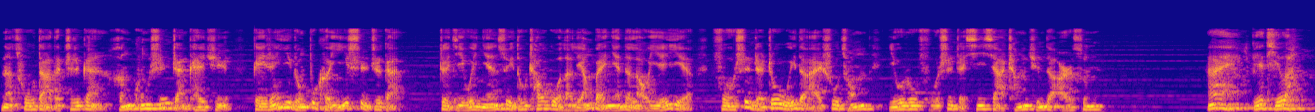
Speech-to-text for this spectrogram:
那粗大的枝干横空伸展开去，给人一种不可一世之感。这几位年岁都超过了两百年的老爷爷，俯视着周围的矮树丛，犹如俯视着膝下成群的儿孙。哎，别提了。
